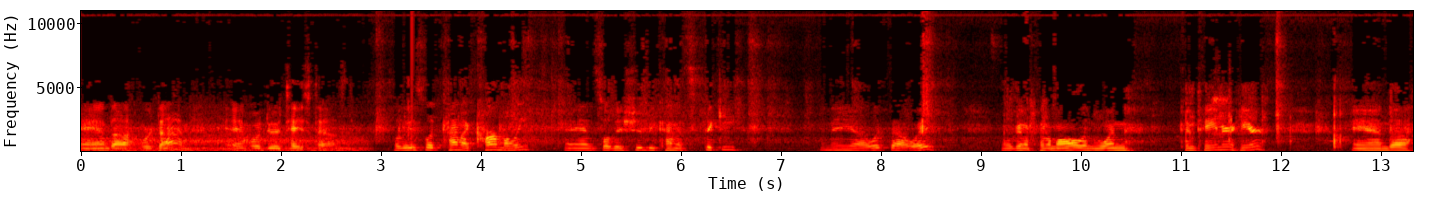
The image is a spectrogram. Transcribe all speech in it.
And uh, we're done and we'll do a taste test. So these look kind of caramely and so they should be kind of sticky and they uh, look that way. We're going to put them all in one container here and uh,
